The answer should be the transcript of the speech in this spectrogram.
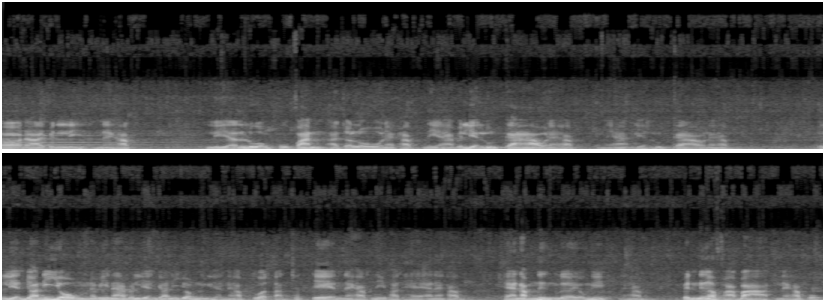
ก็ได้เป็นเหรียญนะครับ เหรียญหลวงปู่ฟั่นอาจโลนะครับนี่ฮะเป็นเหรียญรุ่นเก้านะครับนี่ฮะเหรียญรุ่นเก้านะครับ เหรียญยอดนิยมนะพี่นะเป็นเหรียญยอดนิยมหนึ่งเหรียญนะครับ ตัวตัดชัดเจนนะครับนี่ผ้าแท้นะครับ แท้นับหนึ่งเลยองนี้นะครับ เป็นเนื้อฝาบาทนะครับ ผม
